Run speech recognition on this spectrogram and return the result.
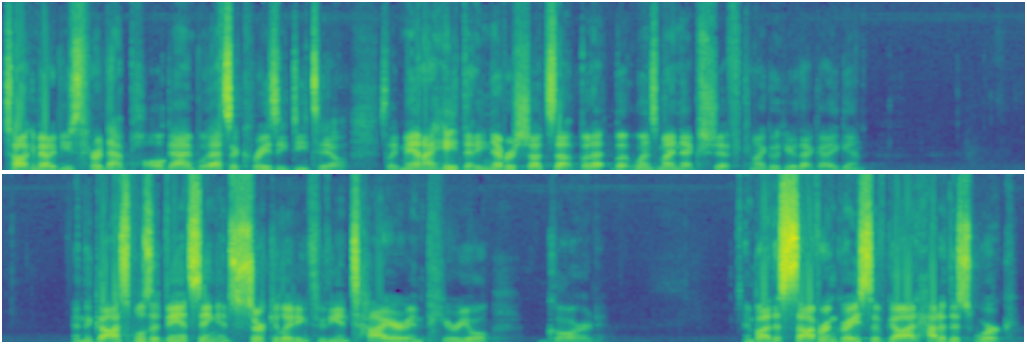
talking about, have you heard that Paul guy? Boy, that's a crazy detail. It's like, man, I hate that. He never shuts up. But, but when's my next shift? Can I go hear that guy again? And the gospel is advancing and circulating through the entire imperial guard. And by the sovereign grace of God, how did this work?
